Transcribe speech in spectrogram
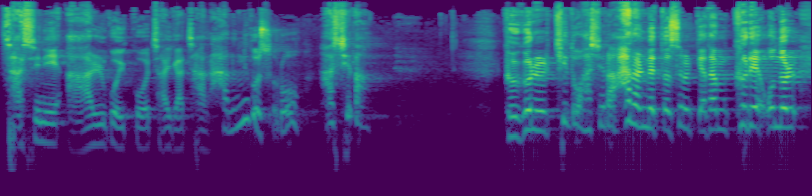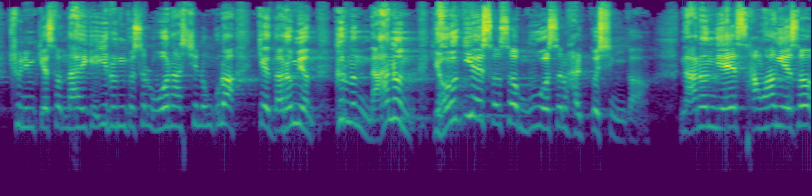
자신이 알고 있고 자기가 잘 하는 것으로 하시라. 그거를 기도하시라. 하나님의 뜻을 깨달으면 그래 오늘 주님께서 나에게 이런 것을 원하시는구나 깨달으면 그러면 나는 여기에 서서 무엇을 할 것인가? 나는 내 상황에서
